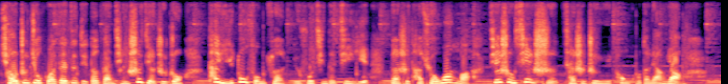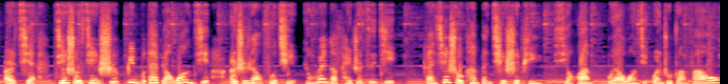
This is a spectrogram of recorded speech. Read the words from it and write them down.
乔治就活在自己的感情世界之中。他一度封存与父亲的记忆，但是他却忘了接受现实才是治愈痛苦的良药。而且接受现实并不代表忘记，而是让父亲永远的陪着自己。感谢收看本期视频，喜欢不要忘记关注转发哦。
